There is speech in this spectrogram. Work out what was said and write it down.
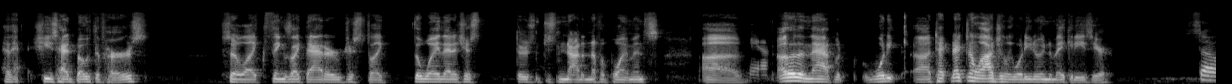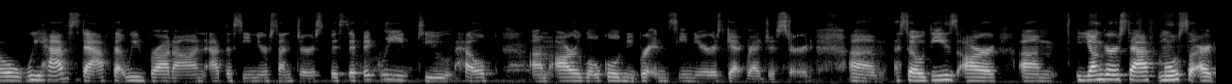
have, she's had both of hers. So like things like that are just like the way that it's just there's just not enough appointments. Uh, yeah. Other than that, but what do you, uh, technologically, what are you doing to make it easier? So we have staff that we've brought on at the senior center specifically to help um, our local New Britain seniors get registered. Um, so these are um, younger staff, most are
